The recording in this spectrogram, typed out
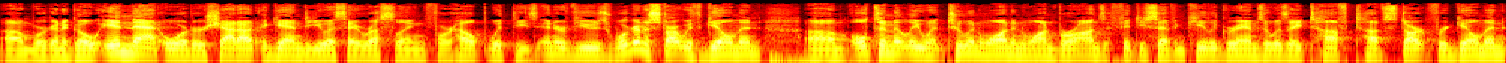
Um, we're going to go in that order. Shout out again to USA Wrestling for help with these interviews. We're going to start with Gilman. Um, ultimately, went two and one and won bronze at 57 kilograms. It was a tough, tough start for Gilman,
